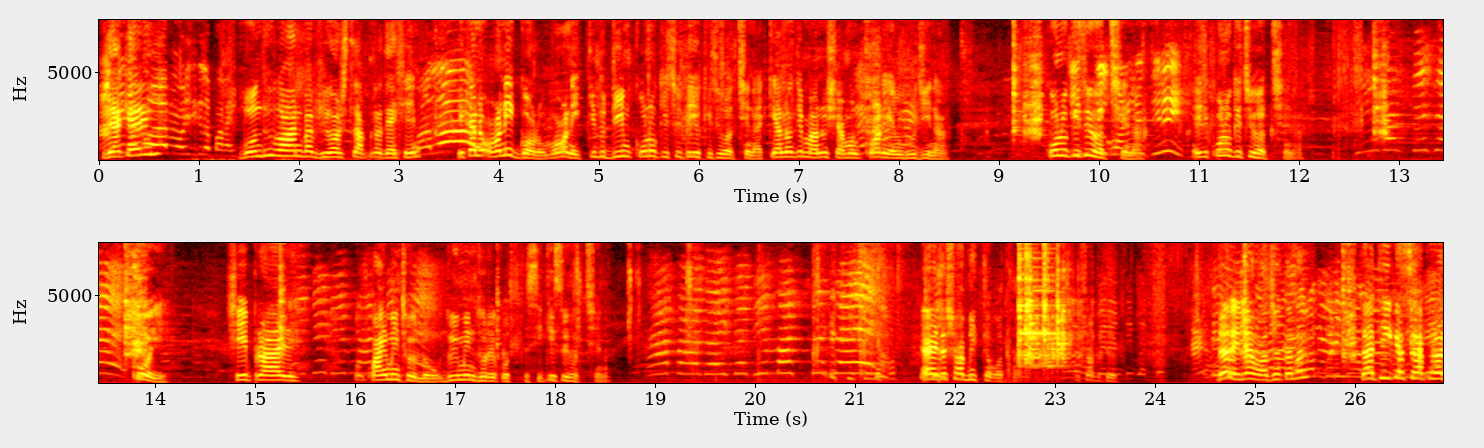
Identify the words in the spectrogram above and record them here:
দেখেন বন্ধুগণ বা ভিউয়ার্স আপনারা দেখেন এখানে অনেক গরম অনেক কিন্তু ডিম কোনো কিছুতেই কিছু হচ্ছে না। কেন যে মানুষ এমন করে আমি বুঝি না। কোনো কিছুই হচ্ছে না। এই যে কোনো কিছু হচ্ছে না। কই? সেই প্রায় কয় মিনিট হলো? দুই মিনিট ধরে করতেছি কিছুই হচ্ছে না। এগুলো সব মিথ্যে কথা। সব মিথ্যে। এগুলো অযথা না? তা ঠিক আছে, আপনারা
